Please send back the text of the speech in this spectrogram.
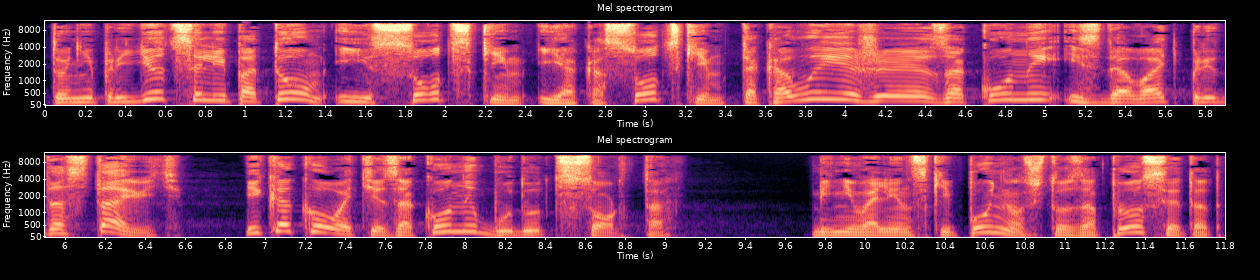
то не придется ли потом и соцким, яко соцким, таковые же законы издавать предоставить? и какого те законы будут сорта. Беневоленский понял, что запрос этот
